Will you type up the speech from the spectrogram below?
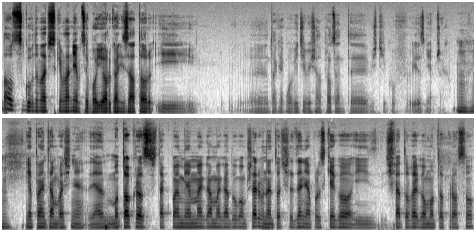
no z głównym naciskiem na Niemcy, bo i organizator i tak jak mówię, 90% wyścigów jest w Niemczech. Mhm. Ja pamiętam właśnie, ja motocross, że tak powiem, miałem mega, mega długą przerwę nawet od śledzenia polskiego i światowego motocrossu,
